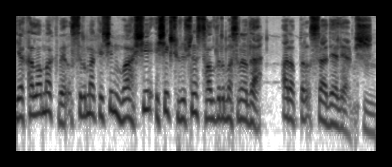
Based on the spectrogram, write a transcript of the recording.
yakalamak ve ısırmak için vahşi eşek sürüsüne saldırmasına da Araplar ısrar ederlermiş. Hmm.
